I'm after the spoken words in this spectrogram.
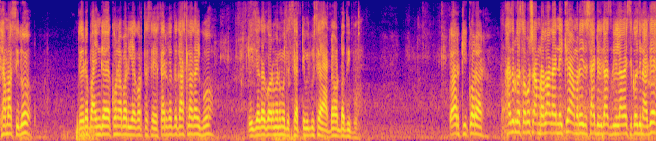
ক্ষমা ছিল, তো এটা বাইঙ্গা এখন আবার ইয়া করতেছে চার কাছে গাছ লাগাইবো। এই জায়গায় গরমের মধ্যে চেয়ার টেবিল বিছায় আড্ডা আড্ডা দিব। তো আর কী করার? খাজুর গাছ অবশ্য আমরা লাগাই নাই কে? আমরা এই যে সাইডের গাছগুলি লাগাইছি কদিন আগে।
